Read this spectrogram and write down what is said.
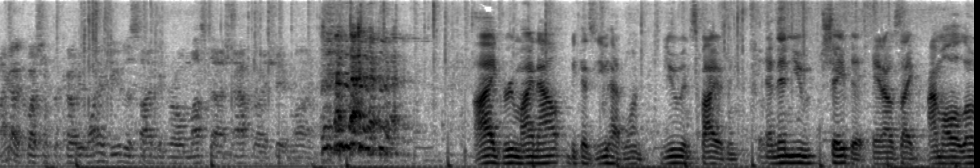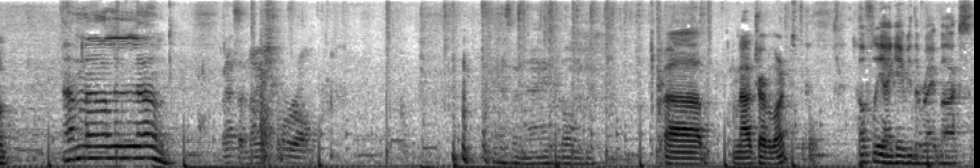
I got a question for Cody. Why did you decide to grow a mustache after I shaved mine? I grew mine out because you had one. You inspired me. And then you shaved it and I was like, I'm all alone. I'm all alone. That's a nice twirl. Uh I'm not a Trevor Lawrence. Hopefully, I gave you the right box.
